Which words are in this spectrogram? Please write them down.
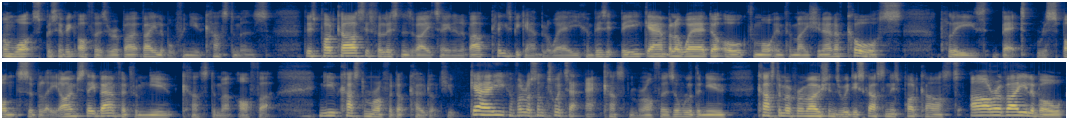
and what specific offers are available for new customers. This podcast is for listeners of 18 and above. Please be gamble aware. You can visit begambleaware.org for more information. And of course, please bet responsibly. I'm Steve Bamford from New Customer Offer. NewCustomeroffer.co.uk. You can follow us on Twitter at Customer Offers. All of the new customer promotions we discuss in this podcast are available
